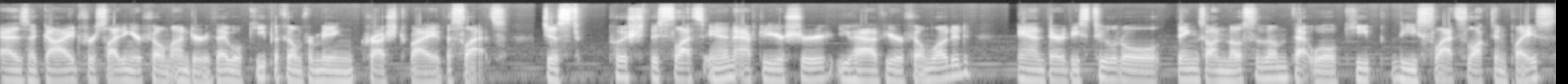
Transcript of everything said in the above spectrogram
as a guide for sliding your film under. They will keep the film from being crushed by the slats. Just push the slats in after you're sure you have your film loaded. And there are these two little things on most of them that will keep the slats locked in place.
